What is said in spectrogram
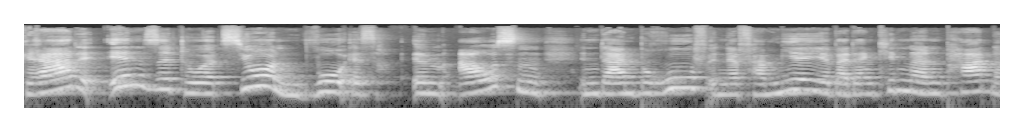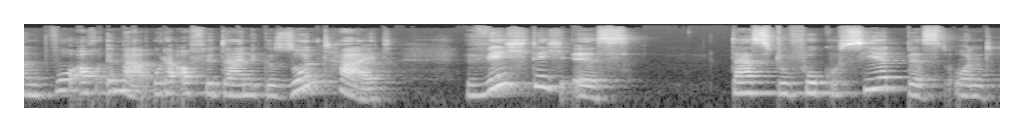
Gerade in Situationen, wo es im Außen, in deinem Beruf, in der Familie, bei deinen Kindern, Partnern, wo auch immer oder auch für deine Gesundheit wichtig ist, dass du fokussiert bist und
